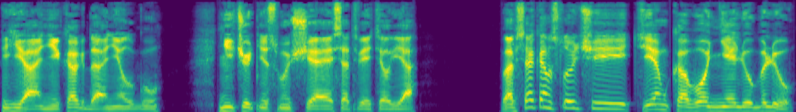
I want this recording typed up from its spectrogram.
«Я никогда не лгу!» Ничуть не смущаясь, ответил я. Во всяком случае, тем, кого не люблю.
